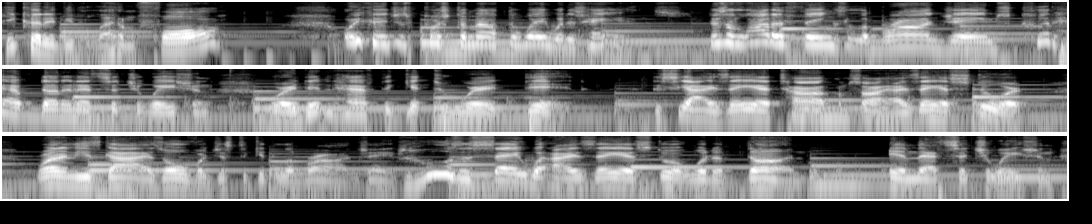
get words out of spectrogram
He could have either let him fall or he could have just pushed him out the way with his hands. There's a lot of things LeBron James could have done in that situation where it didn't have to get to where it did. To see Isaiah Tom, I'm sorry, Isaiah Stewart running these guys over just to get LeBron James. Who's to say what Isaiah Stewart would have done in that situation?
